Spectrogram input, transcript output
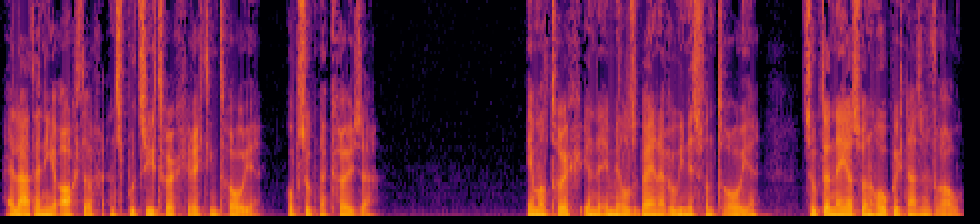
Hij laat hen hier achter en spoedt zich terug richting Troje, op zoek naar Creusa. Eenmaal terug in de inmiddels bijna ruïnes van Troje, zoekt Aeneas wanhopig naar zijn vrouw.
